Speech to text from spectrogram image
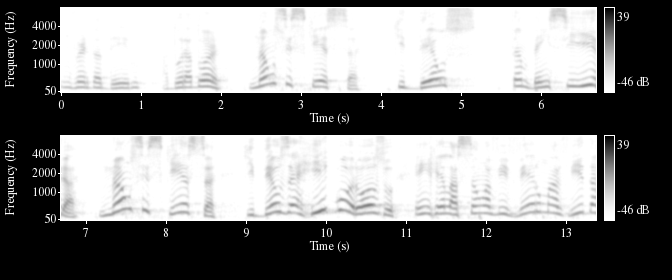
um verdadeiro adorador. Não se esqueça que Deus também se ira. Não se esqueça que Deus é rigoroso em relação a viver uma vida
